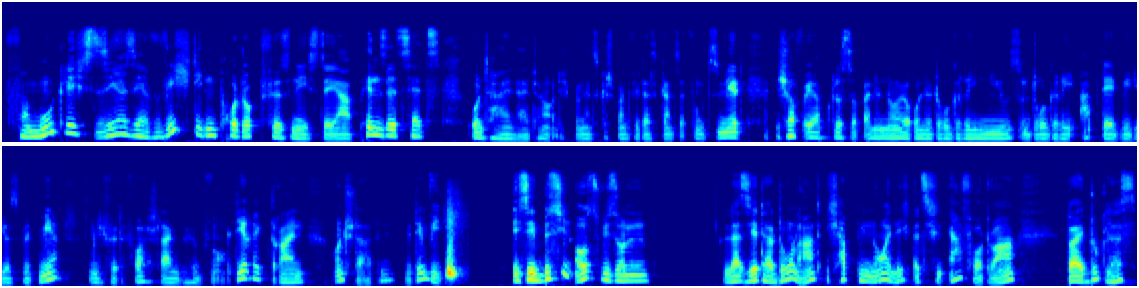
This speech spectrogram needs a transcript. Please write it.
vermutlich sehr, sehr wichtigen Produkt fürs nächste Jahr. Pinselsets und Highlighter und ich bin ganz gespannt, wie das Ganze funktioniert. Ich hoffe, ihr habt Lust auf eine neue Runde Drogerie-News und Drogerie-Update-Videos mit mir und ich würde vorschlagen, wir hüpfen auch direkt rein und starten mit dem Video. Ich sehe ein bisschen aus wie so ein lasierter Donut. Ich habe mir neulich, als ich in Erfurt war, bei Douglas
